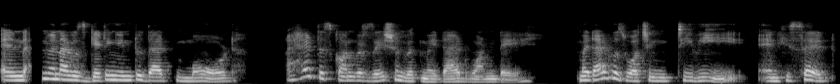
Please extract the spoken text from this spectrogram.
And when I was getting into that mode, I had this conversation with my dad one day. My dad was watching TV and he said,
